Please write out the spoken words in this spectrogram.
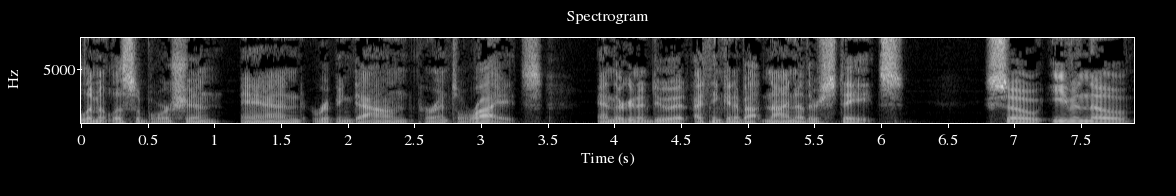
limitless abortion and ripping down parental rights. And they're going to do it, I think, in about nine other states. So even though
